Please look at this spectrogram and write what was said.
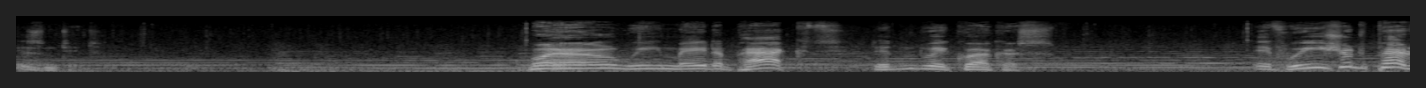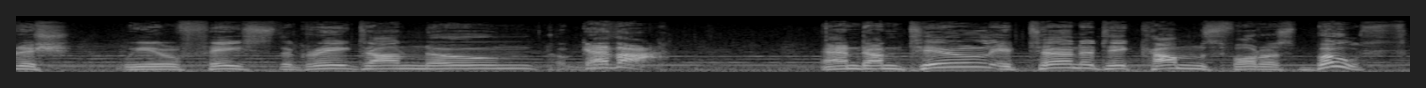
isn't it? Well, we made a pact, didn't we, Quercus? If we should perish, we'll face the great unknown together. And until eternity comes for us both,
